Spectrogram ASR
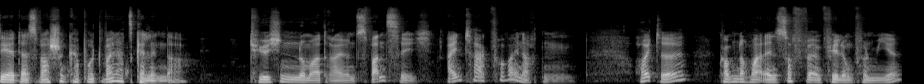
Der Das Waschen kaputt Weihnachtskalender. Türchen Nummer 23. Ein Tag vor Weihnachten. Heute kommt nochmal eine Softwareempfehlung von mir.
